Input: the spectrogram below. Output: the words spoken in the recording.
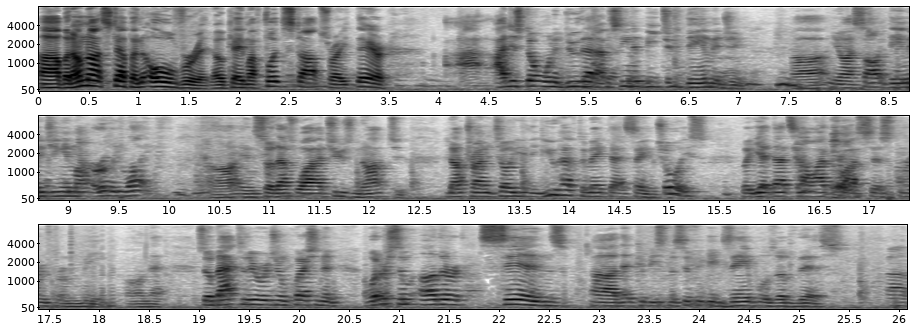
uh, but I'm not stepping over it. Okay, my foot stops right there. I, I just don't want to do that. I've seen it be too damaging. Uh, you know, I saw it damaging in my early life, uh, and so that's why I choose not to. Not trying to tell you that you have to make that same choice, but yet that's how I process through for me on that. So back to the original question, then, what are some other sins uh, that could be specific examples of this? Um,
